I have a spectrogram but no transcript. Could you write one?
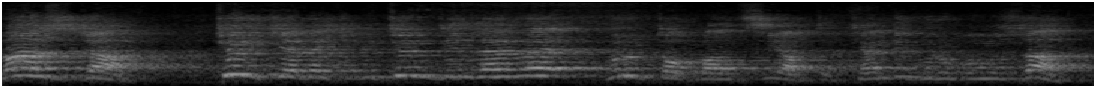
Lazca, Türkiye'deki bütün dillerle grup toplantısı yaptık kendi grubumuzda.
